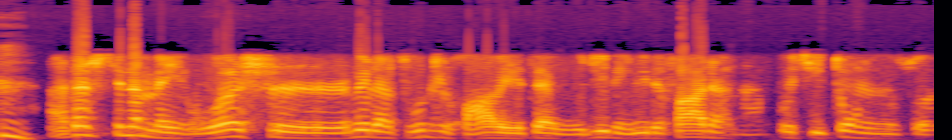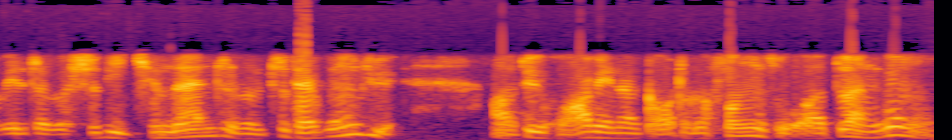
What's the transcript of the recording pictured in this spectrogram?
嗯啊，但是现在美国是为了阻止华为在五 G 领域的发展呢，不惜动用所谓的这个实体清单这个制裁工具，啊，对华为呢搞这个封锁、断供，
